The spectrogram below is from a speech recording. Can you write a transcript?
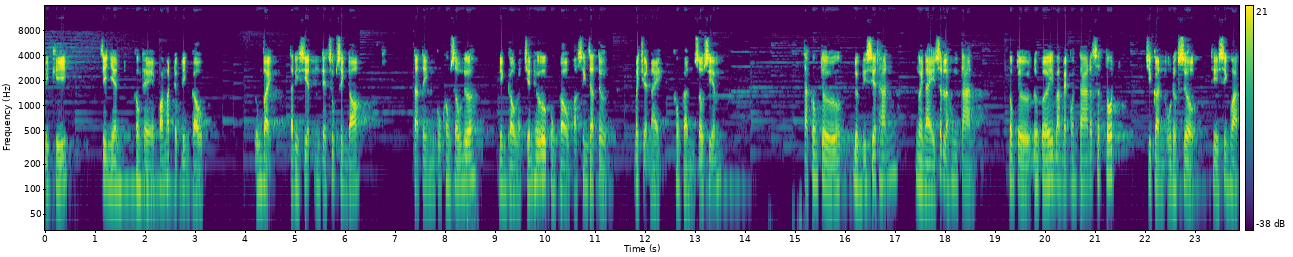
binh khí. Dĩ nhiên không thể qua mắt được đinh cầu. Đúng vậy Ta đi siết tên súc sinh đó. Tạ tình cũng không xấu nữa. Đinh cầu là chiến hữu cùng cầu và sinh ra tử. Mấy chuyện này không cần sâu xiếm. Tạ công tử đừng đi siết hắn. Người này rất là hung tàn. Công tử đối với ba mẹ con ta đã rất tốt. Chỉ cần uống được rượu Thì sinh hoạt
